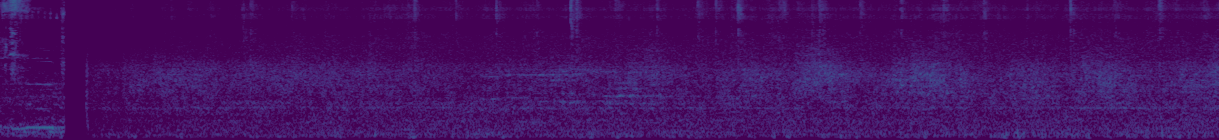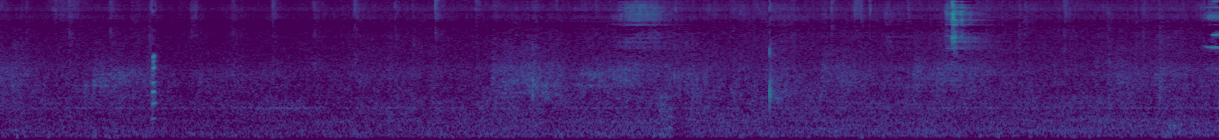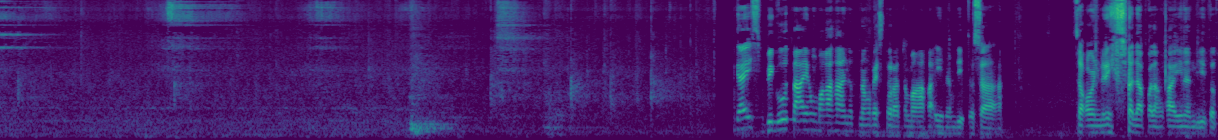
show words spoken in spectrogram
Guys, bigo tayong makahanap ng restaurant na makakainan dito sa sa Cornridge. Wala palang kainan dito.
